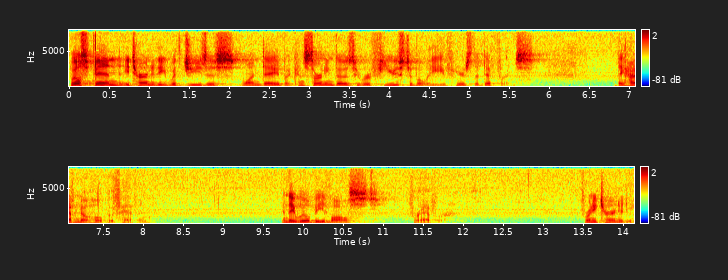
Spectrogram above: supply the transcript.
will spend eternity with Jesus one day. But concerning those who refuse to believe, here's the difference they have no hope of heaven, and they will be lost forever, for an eternity.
